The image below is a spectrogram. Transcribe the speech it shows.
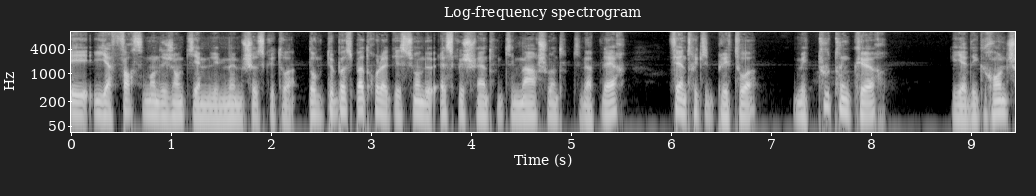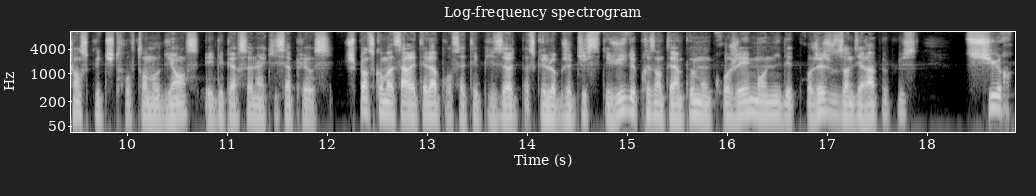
et il y a forcément des gens qui aiment les mêmes choses que toi. Donc, te pose pas trop la question de est-ce que je fais un truc qui marche ou un truc qui va plaire. Fais un truc qui te plaît toi, mets tout ton cœur. Il y a des grandes chances que tu trouves ton audience et des personnes à qui ça plaît aussi. Je pense qu'on va s'arrêter là pour cet épisode parce que l'objectif c'était juste de présenter un peu mon projet, mon idée de projet. Je vous en dirai un peu plus sur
